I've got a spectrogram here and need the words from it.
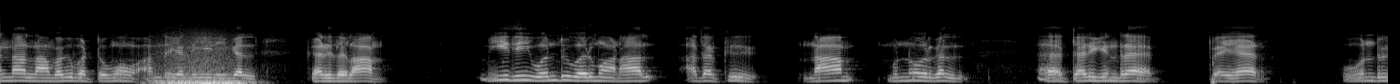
எண்ணால் நாம் வகுபட்டுமோ அந்த எண்ணையை நீங்கள் கருதலாம். மீதி ஒன்று வருமானால் அதற்கு நாம் முன்னோர்கள் தருகின்ற பெயர் ஒன்று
